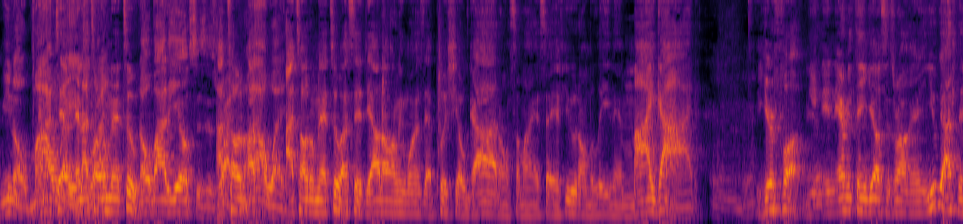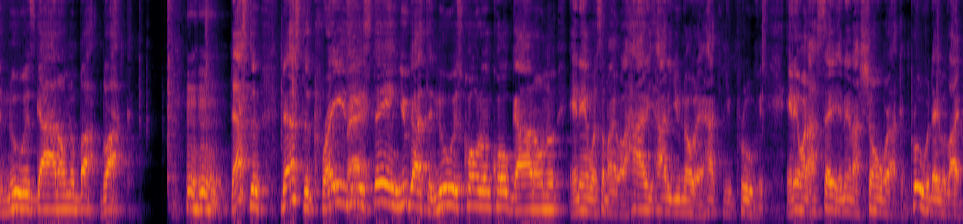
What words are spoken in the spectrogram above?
you know my I tell- way. and I told right. them that too. Nobody else's is I right. told my I, way. I told them that too. I said, y'all the only ones that push your God on somebody and say, if you don't believe in my God, mm-hmm. you're fucked. And and everything else is wrong. And you got the newest God on the block. that's the that's the craziest Right. thing. You got the newest quote unquote God on the, and then when somebody well, how do you, how do you know that? How can you prove it? And then when I say, and then I show them where I can prove it, they were like,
